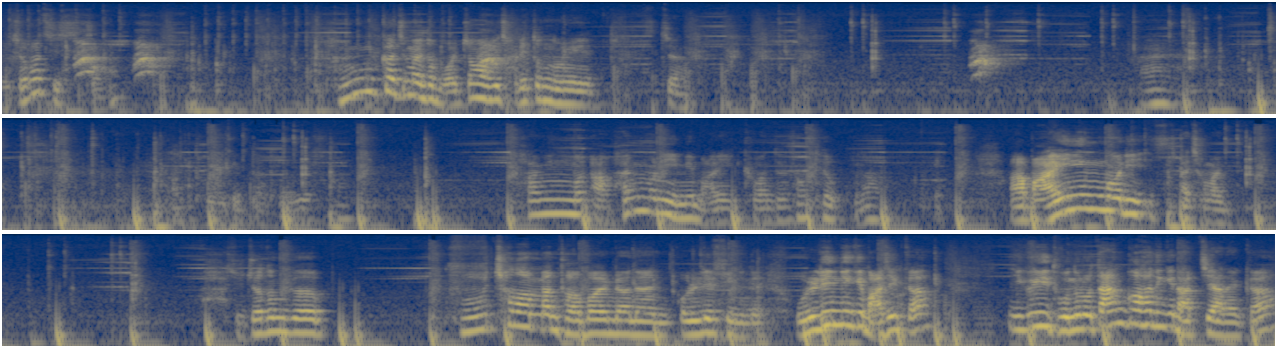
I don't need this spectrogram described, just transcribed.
왜 저러지 진짜? 방금까지만 해도 멀쩡하게 잘 있던 놈이 진짜 파밍머니 아 파밍머니 이미 많이 교환된 상태였구나 아 마이닝머니 아 잠깐만 아 유저 등급 9천원만 더 벌면은 올릴 수 있는데 올리는 게 맞을까? 이거 이 돈으로 딴 거 하는 게 낫지 않을까?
